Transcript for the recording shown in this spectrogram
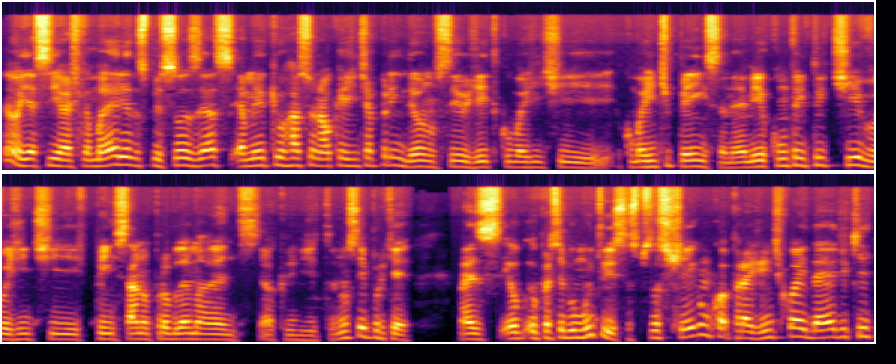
Não, e assim, eu acho que a maioria das pessoas é, é meio que o racional que a gente aprendeu, não sei o jeito como a gente, como a gente pensa, né? É meio contraintuitivo a gente pensar no problema antes, eu acredito. Não sei porquê, mas eu, eu percebo muito isso. As pessoas chegam para a gente com a ideia de que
